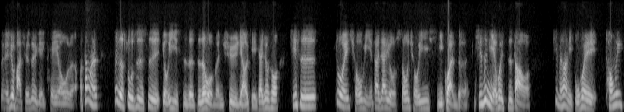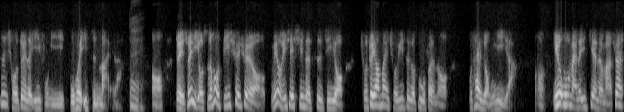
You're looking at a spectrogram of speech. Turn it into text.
对，就把全队给 KO 了。当然，这个数字是有意思的，值得我们去了解一下。就是说，其实作为球迷，大家有收球衣习惯的，其实你也会知道哦，基本上你不会同一支球队的衣服，你不会一直买啦。对，哦，对，所以有时候的确确哦，没有一些新的刺激哦，球队要卖球衣这个部分哦，不太容易呀。哦，因为我买了一件了嘛，虽然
